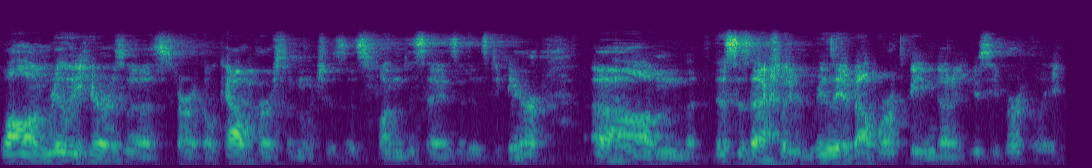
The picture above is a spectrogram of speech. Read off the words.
while I'm really here as a spherical cow person, which is as fun to say as it is to hear, um, this is actually really about work being done at UC Berkeley.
